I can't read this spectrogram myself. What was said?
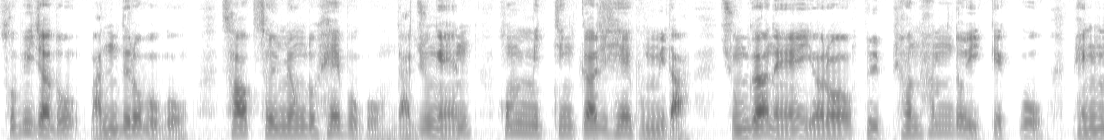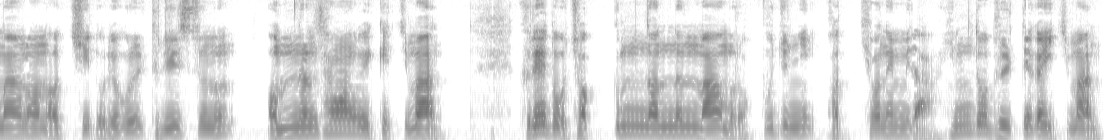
소비자도 만들어 보고 사업 설명도 해 보고 나중엔 홈 미팅까지 해 봅니다. 중간에 여러 불편함도 있겠고 100만 원 어치 노력을 드릴 수는 없는 상황도 있겠지만 그래도 적금 넣는 마음으로 꾸준히 버텨냅니다. 힘도 들 때가 있지만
